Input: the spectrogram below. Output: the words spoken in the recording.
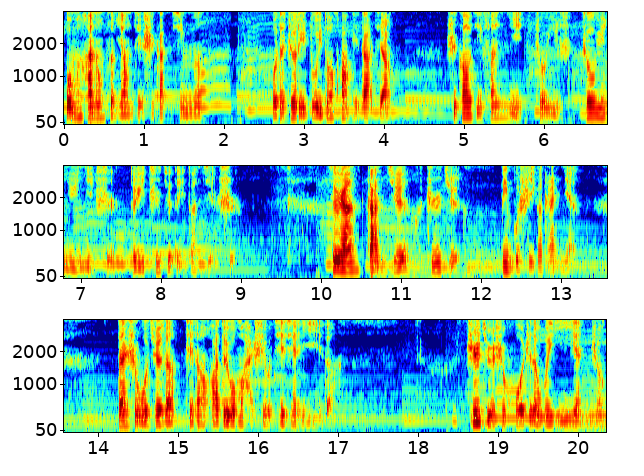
我们还能怎样解释感性呢？我在这里读一段话给大家，是高级翻译周韵周韵宇女士对于知觉的一段解释。虽然感觉和知觉并不是一个概念，但是我觉得这段话对我们还是有借鉴意义的。知觉是活着的唯一验证，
